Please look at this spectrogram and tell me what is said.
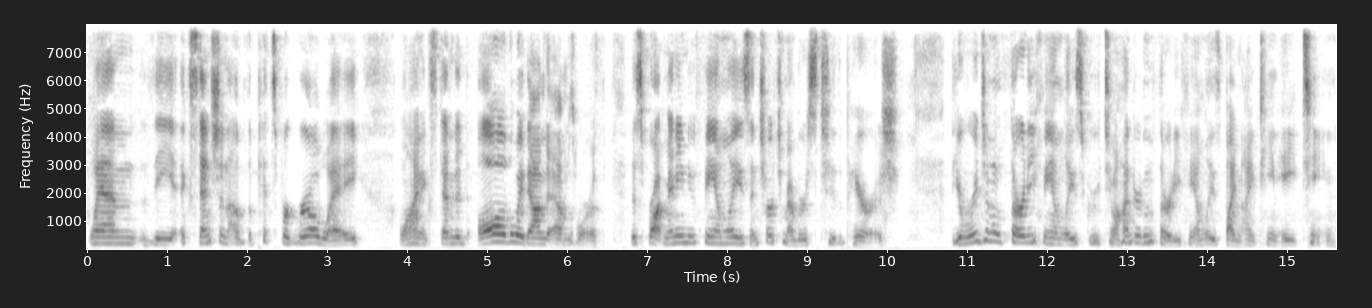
when the extension of the Pittsburgh Railway line extended all the way down to Emsworth. This brought many new families and church members to the parish. The original 30 families grew to 130 families by 1918.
